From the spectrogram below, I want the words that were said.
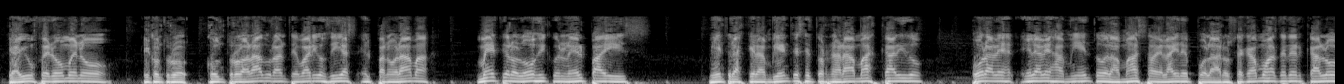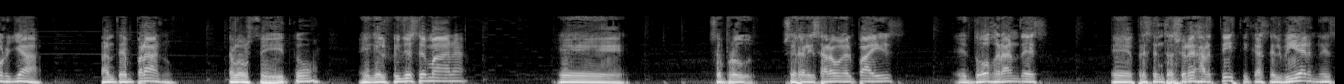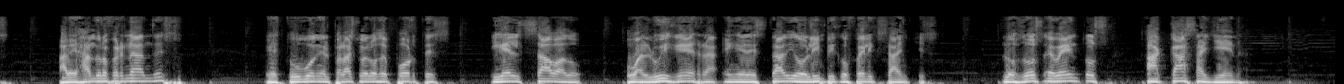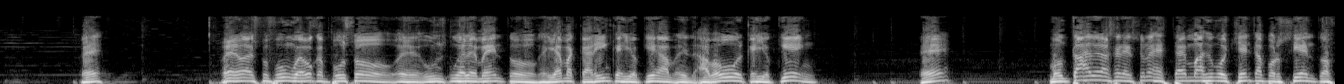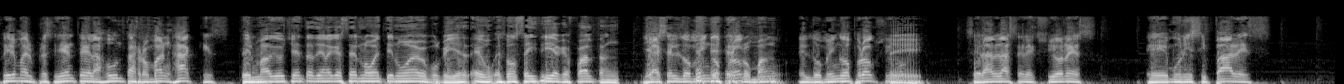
que hay un fenómeno que contro- controlará durante varios días el panorama meteorológico en el país, mientras que el ambiente se tornará más cálido por ale- el alejamiento de la masa del aire polar. O sea que vamos a tener calor ya, tan temprano. Calorcito. En el fin de semana eh, se, se realizaron en el país eh, dos grandes eh, presentaciones artísticas. El viernes, Alejandro Fernández estuvo en el Palacio de los Deportes y el sábado, Juan Luis Guerra en el Estadio Olímpico Félix Sánchez. Los dos eventos a casa llena. ¿Eh? Bueno, eso fue un huevo que puso eh, un, un elemento que se llama Karim, que yo quién, Abur, que yo quién. ¿Eh? Montaje de las elecciones está en más de un 80%, afirma el presidente de la Junta, Román Jaques. El más de 80 tiene que ser 99 porque ya es- son seis días que faltan. Ya es el domingo próximo. Román. el domingo próximo Sí. serán las elecciones eh, municipales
